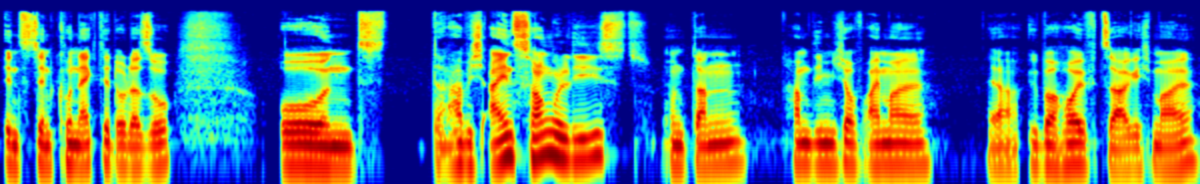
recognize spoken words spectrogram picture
instant connected oder so. Und dann habe ich einen Song released und dann haben die mich auf einmal ja, überhäuft, sage ich mal.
